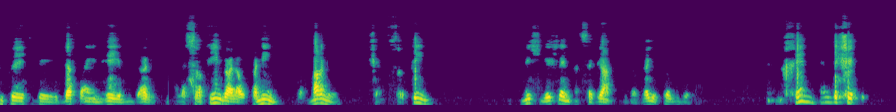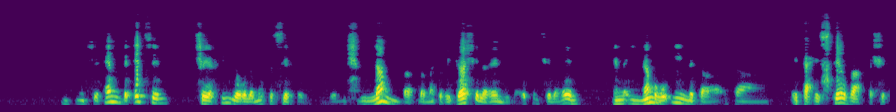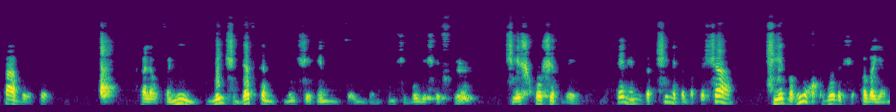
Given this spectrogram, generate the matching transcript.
בדף ע"ה עמוד א' על השרפים ועל האופנים. ואמרנו שהשרפים מי שיש להם השגה בדרגה יותר גבוהה לכן הם בשקט. מפני שהם בעצם שייכים לעולמות השכל ובשבילם במדרגה שלהם ובאופן שלהם הם אינם רואים את, ה, את, ההסתר והחשיכה באותו אבל האופנים מפני שדווקא מפני שהם נמצאים במקום שבו יש הסתר שיש חושך ולכן הם מבקשים את הבקשה שיהיה ברוך כבוד הוויה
